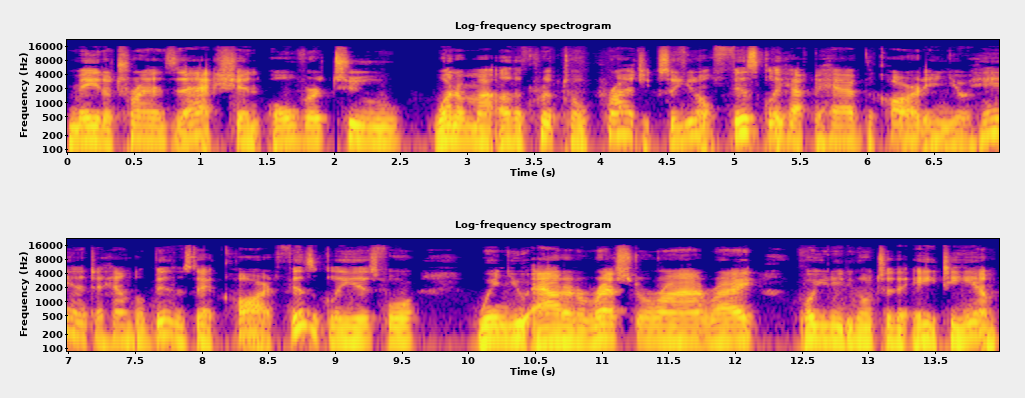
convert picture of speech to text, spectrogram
made a transaction over to one of my other crypto projects. So you don't physically have to have the card in your hand to handle business. That card physically is for when you out at a restaurant, right? or you need to go to the ATM.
